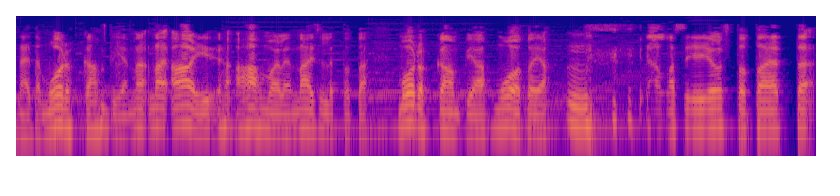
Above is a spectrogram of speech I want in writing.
näitä muodokkaampia, na, na, ai, hahmoille naisille tota, muodokkaampia muotoja. Mm. Tällaisia just tota, että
